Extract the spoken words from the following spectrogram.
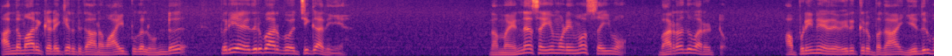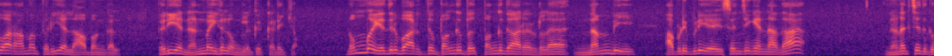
அந்த மாதிரி கிடைக்கிறதுக்கான வாய்ப்புகள் உண்டு. பெரிய எதிர்பார்ப்பு வச்சுக்காதீங்க. நம்ம என்ன செய்ய முடியுமோ செய்வோம். வர்றது வரட்டும். அப்படின்னு இருக்கிறப்ப தான் எதிர்பாராமல் பெரிய லாபங்கள் பெரிய நன்மைகள் உங்களுக்கு கிடைக்கும். ரொம்ப எதிர்பார்த்து பங்கு பங்குதாரர்களை நம்பி அப்படி இப்படி செஞ்சீங்கன்னா தான் நினச்சதுக்கு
